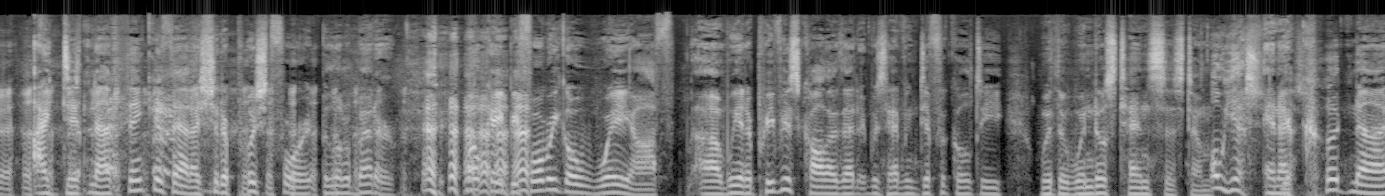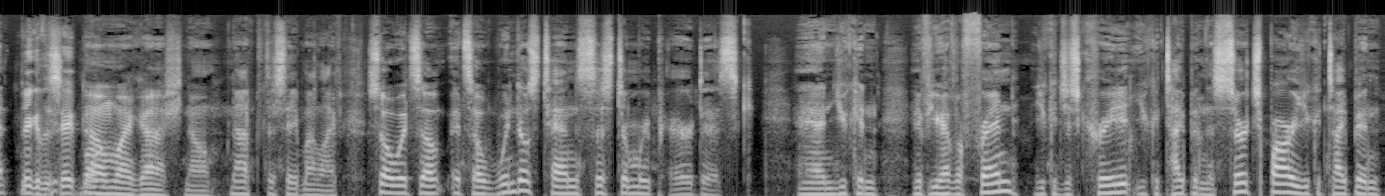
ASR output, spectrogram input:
I did not think of that. I should have pushed for it a little better. Okay, before we go way off, uh, we had a previous caller that was having difficulty with the Windows 10 system. Oh, yes, and yes. I could not Think of the safe Oh my gosh, no, not to save my life. So it's a it's a Windows 10 system repair disk, and you can if you have a friend, you could just create it. You could type in the search bar. You could type in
